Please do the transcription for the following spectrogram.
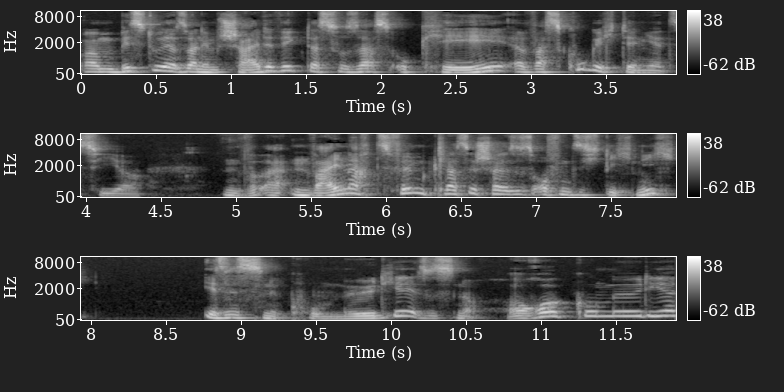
Ähm, bist du ja so an dem Scheideweg, dass du sagst, okay, äh, was gucke ich denn jetzt hier? Ein, ein, Weihnachtsfilm, klassischer ist es offensichtlich nicht. Ist es eine Komödie? Ist es eine Horrorkomödie?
